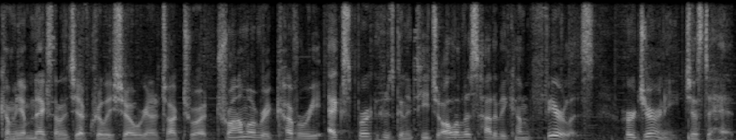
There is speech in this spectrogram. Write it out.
Coming up next on the Jeff Crilley Show, we're going to talk to a trauma recovery expert who's going to teach all of us how to become fearless. Her journey just ahead.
